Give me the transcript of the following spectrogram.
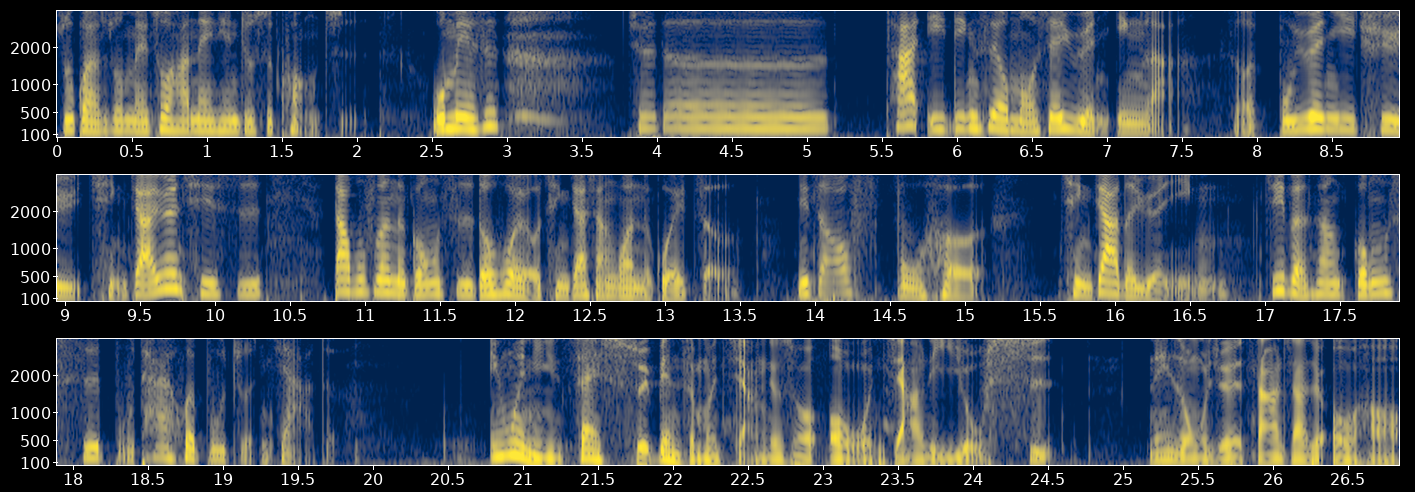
主管说没错，他那天就是旷职。我们也是。觉得他一定是有某些原因啦，所以不愿意去请假。因为其实大部分的公司都会有请假相关的规则，你只要符合请假的原因，基本上公司不太会不准假的。因为你在随便怎么讲，就说哦，我家里有事那种，我觉得大家就哦，好好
